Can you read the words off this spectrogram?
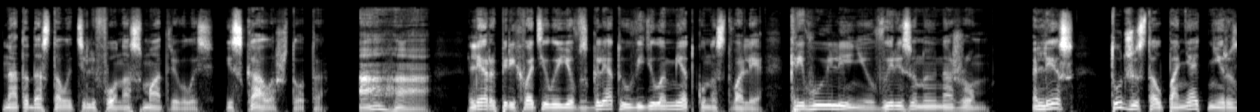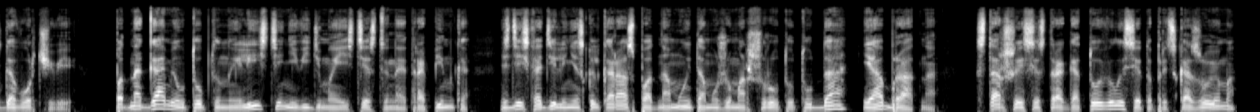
Ната достала телефон, осматривалась, искала что-то. Ага, Лера перехватила ее взгляд и увидела метку на стволе, кривую линию, вырезанную ножом. Лес тут же стал понятнее и разговорчивее. Под ногами утоптанные листья, невидимая естественная тропинка. Здесь ходили несколько раз по одному и тому же маршруту, туда и обратно. Старшая сестра готовилась, это предсказуемо.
